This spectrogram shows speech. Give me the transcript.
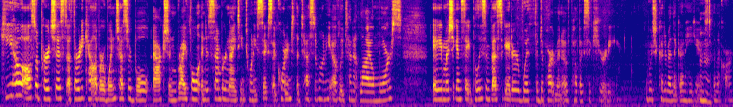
Kehoe also purchased a 30 caliber Winchester bolt action rifle in December 1926, according to the testimony of Lieutenant Lyle Morse, a Michigan State Police investigator with the Department of Public Security, which could have been the gun he used in the car.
